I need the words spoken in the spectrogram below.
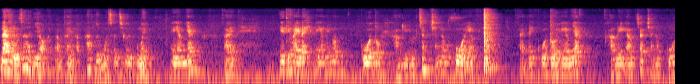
Đang được rất là nhiều anh em thành áp dụng vào sân chơi của mình anh em nhé. Đấy. Như tiếng này đây anh em thấy con cua tôi khẳng định chắc chắn là cua anh em. Đấy, đây cua tôi anh em nhé. Khẳng định em chắc chắn là cua.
